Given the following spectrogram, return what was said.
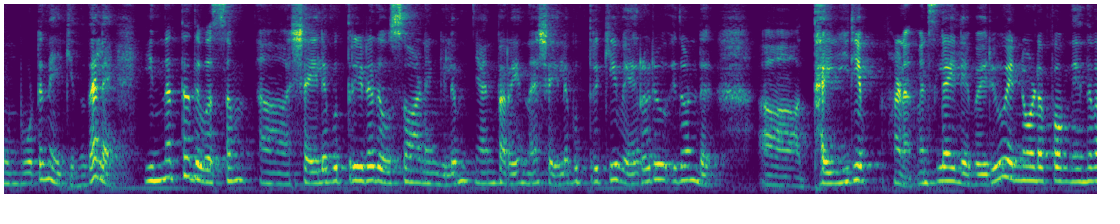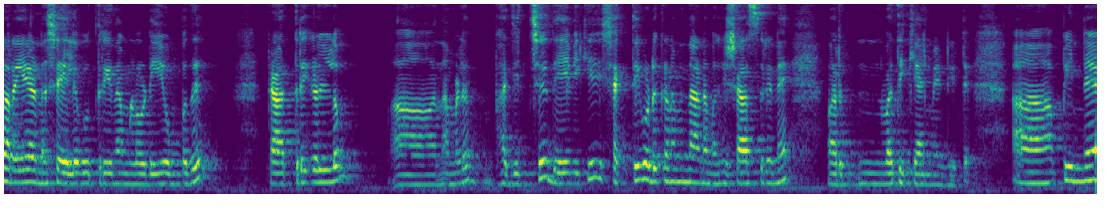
മുമ്പോട്ട് നയിക്കുന്നത് അല്ലേ? ഇന്നത്തെ ദിവസം ശൈലപുത്രിയുടെ ദിവസമാണെങ്കിലും ഞാൻ പറയുന്ന ശൈലപുത്രിക്ക് വേറൊരു ഇതുണ്ട്. ധൈര്യം. ആണ്. മനസ്സിലായില്ലേ? വരൂ എന്നോടൊപ്പം എന്ന് പറയാണ് ശൈലപുത്രി നമ്മളോട് ഈ ഒമ്പത് രാത്രികളിലും നമ്മൾ ഭജിച്ച് ദേവിക്ക് ശക്തി കൊടുക്കണമെന്നാണ് മഹിഷാസുരനെ വധിക്കാൻ വേണ്ടിയിട്ട്. പിന്നെ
